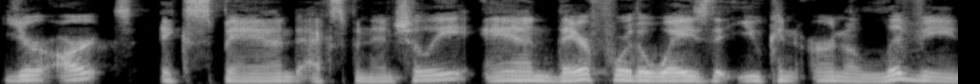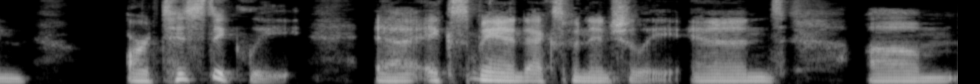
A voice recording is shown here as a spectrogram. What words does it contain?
your art expand exponentially and therefore the ways that you can earn a living artistically uh, expand exponentially. And um,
